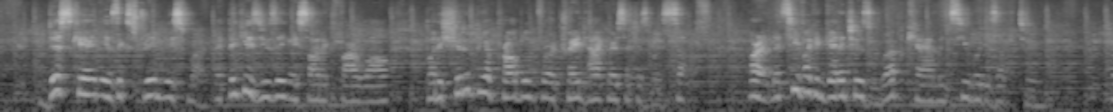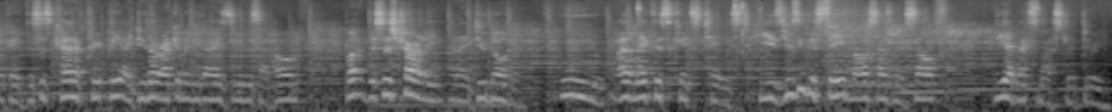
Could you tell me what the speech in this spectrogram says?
This kid is extremely smart. I think he's using a sonic firewall, but it shouldn't be a problem for a trained hacker such as myself. Alright, let's see if I can get into his webcam and see what he's up to. Okay, this is kind of creepy. I do not recommend you guys do this at home, but this is Charlie, and I do know him. Ooh, I like this kid's taste. He's using the same mouse as myself, MX Master 3.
